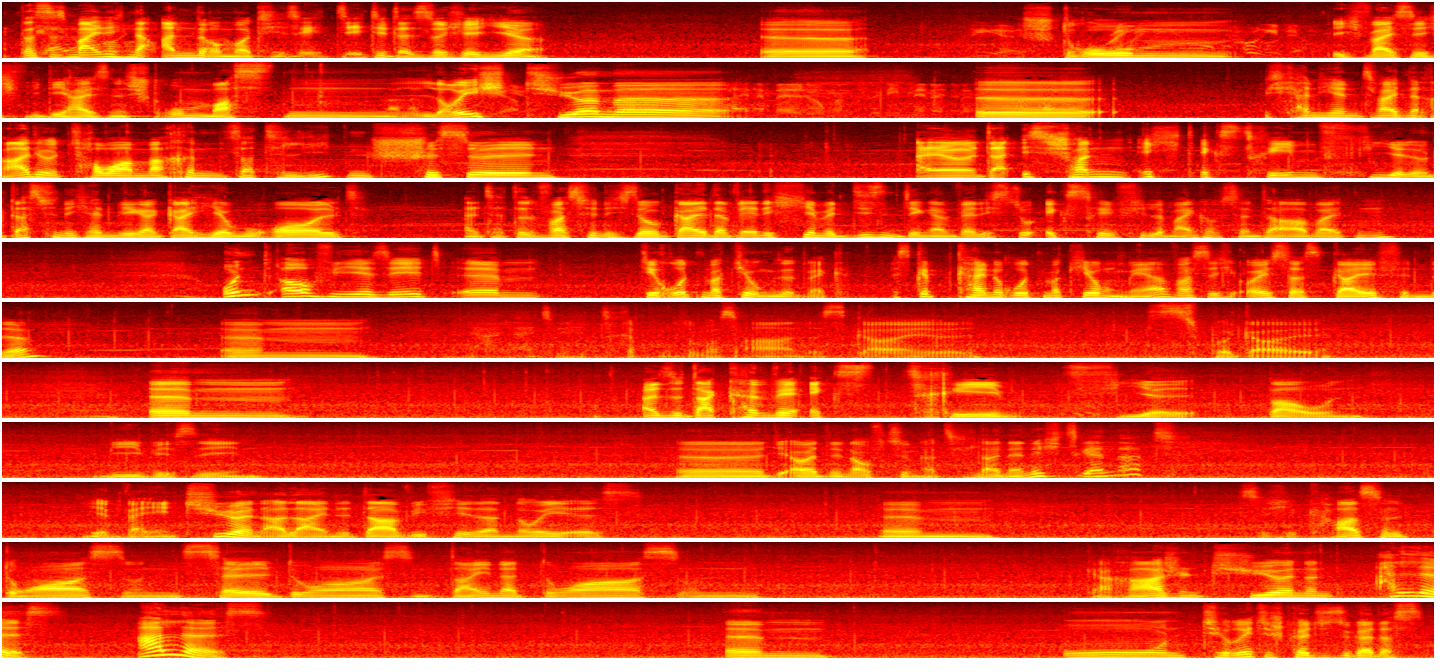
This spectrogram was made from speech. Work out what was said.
Das ist, meine ich, eine andere Mod. Hier seht, seht ihr, das solche hier. Äh, Strom, ich weiß nicht, wie die heißen, Strommasten, Leuchttürme. Äh, ich kann hier einen zweiten Radiotower machen, Satellitenschüsseln. Also, da ist schon echt extrem viel. Und das finde ich halt mega geil hier, Walt. Alter, das finde ich so geil. Da werde ich hier mit diesen Dingern, werde ich so extrem viele im Einkaufscenter arbeiten. Und auch, wie ihr seht, ähm, die roten Markierungen sind weg. Es gibt keine roten Markierungen mehr, was ich äußerst geil finde. Ähm, ja, allein solche Treppen, sowas an, das ist geil. Super geil. Ähm, also da können wir extrem viel bauen, wie wir sehen. Äh, die Arbeit in den Aufzügen hat sich leider nichts geändert. Hier bei den Türen alleine da, wie viel da neu ist. Ähm, solche Castle Doors und Cell Doors und Diner Doors und Garagentüren und alles. Alles. Ähm, und theoretisch könnte ich sogar das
